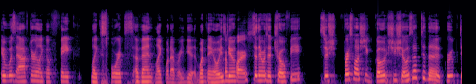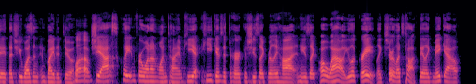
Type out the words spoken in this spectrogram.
it was after like a fake like sports event, like whatever you what they always Of do. course. So there was a trophy. So she, first of all, she go she shows up to the group date that she wasn't invited to. Love. She asks Clayton for one on one time. He he gives it to her because she's like really hot, and he's like, "Oh wow, you look great. Like sure, let's talk." They like make out.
